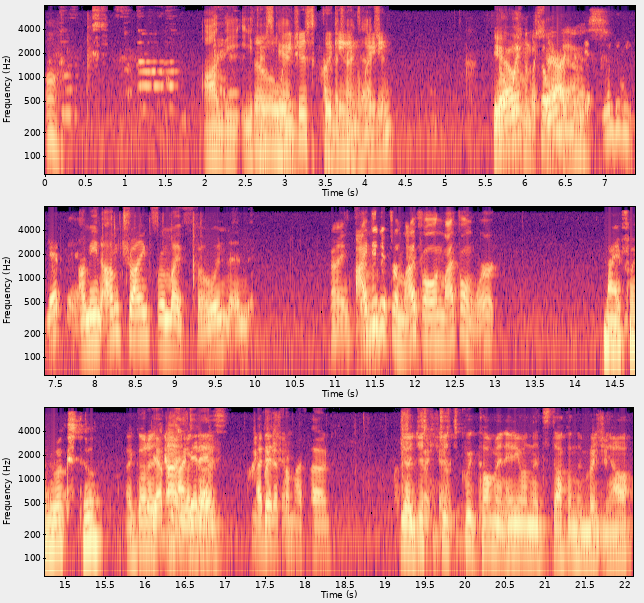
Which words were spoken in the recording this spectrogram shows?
Oh, on the ether so scan we just clicking and waiting. Yeah, so I was wait, gonna so say. when, I do we guess. get, when do we get there? I mean, I'm trying from my phone and trying. I did it from my phone. My phone worked. My phone works too. I got it. Yep, I so did it. guys, I did it from my phone. Yeah, just just a quick comment. Anyone that's stuck on the mint now,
